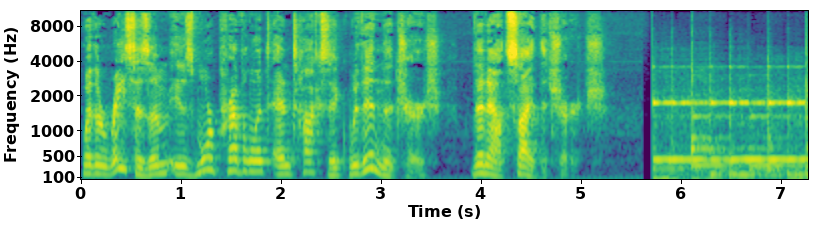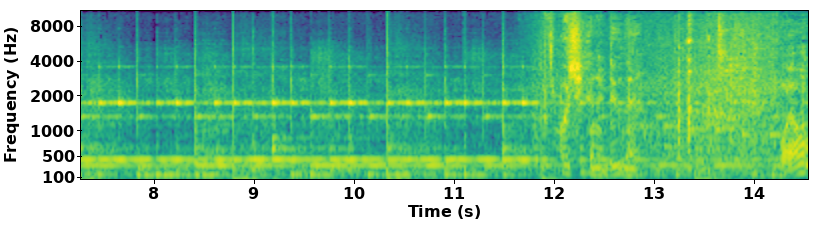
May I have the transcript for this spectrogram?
whether racism is more prevalent and toxic within the church than outside the church. What you gonna do then? Well,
